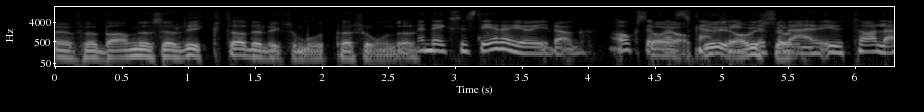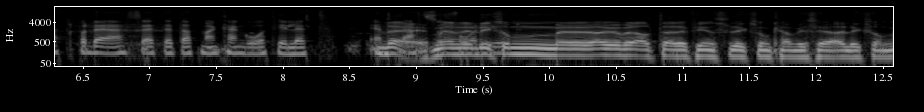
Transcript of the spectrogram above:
eh, förbannelser riktade liksom, mot personer. Men det existerar ju idag också, ja, fast ja, kanske ja, inte så där uttalat på det sättet att man kan gå till ett, en Nej, plats och men få liksom, det gjort. Eh, överallt där det finns liksom, kan vi säga, liksom,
